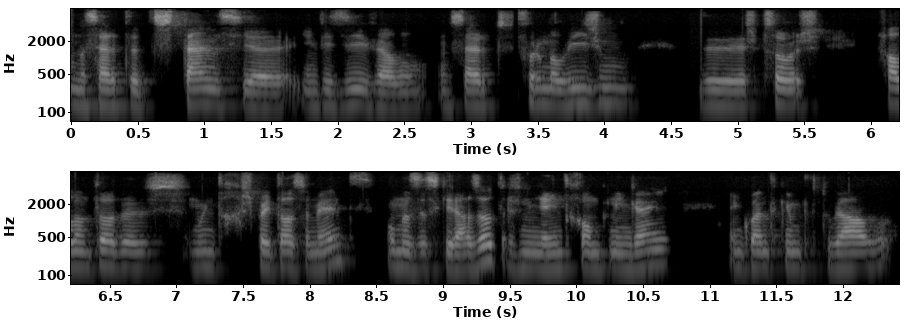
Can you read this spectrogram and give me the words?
uma certa distância invisível, um, certo formalismo de as pessoas falam todas muito respeitosamente, umas a seguir às outras, ninguém interrompe ninguém, enquanto que em Portugal,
